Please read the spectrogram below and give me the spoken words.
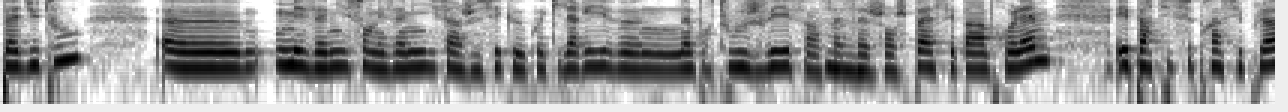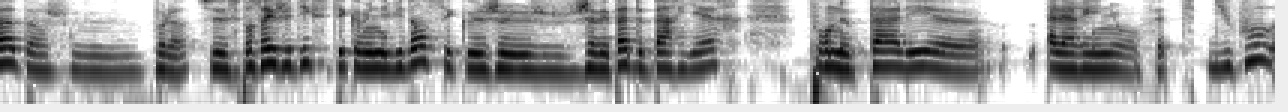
pas du tout. Euh, mes amis sont mes amis. Enfin, je sais que quoi qu'il arrive, euh, n'importe où je vais, enfin ça, Mhm. ça change pas, c'est pas un problème. Et parti de ce principe-là, ben je, voilà. C'est pour ça que je dis que c'était comme une évidence, c'est que je je- j'avais pas de barrière pour ne pas aller euh, à la Réunion en fait. Du coup,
